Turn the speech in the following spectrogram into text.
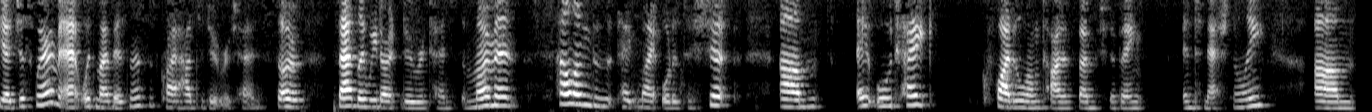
yeah, just where I'm at with my business, it's quite hard to do returns. So sadly, we don't do returns at the moment. How long does it take my order to ship? Um, it will take quite a long time if I'm shipping internationally. Um,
